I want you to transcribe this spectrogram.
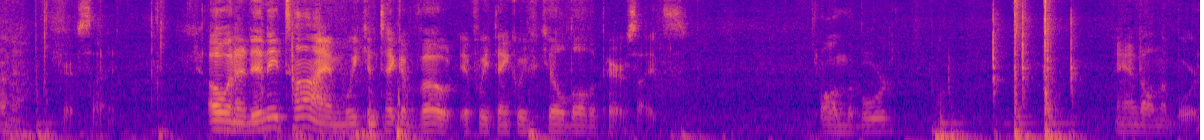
I know. Parasite. Oh, and at any time we can take a vote if we think we've killed all the parasites On the board. and on the board.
